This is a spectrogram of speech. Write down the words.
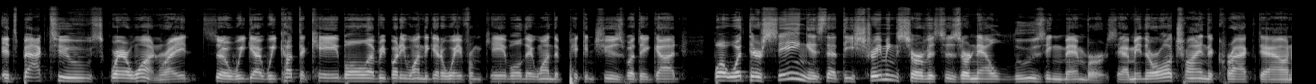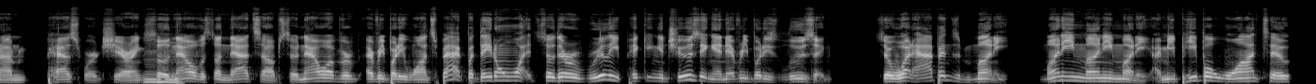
it's back to square one, right? So we got we cut the cable. Everybody wanted to get away from cable. They wanted to pick and choose what they got. But what they're seeing is that these streaming services are now losing members. I mean, they're all trying to crack down on password sharing. Mm-hmm. So now all of a sudden that's up. So now everybody wants back, but they don't want. So they're really picking and choosing, and everybody's losing. So what happens? Money, money, money, money. I mean, people want to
